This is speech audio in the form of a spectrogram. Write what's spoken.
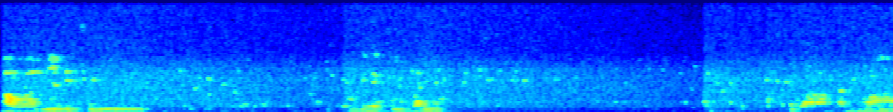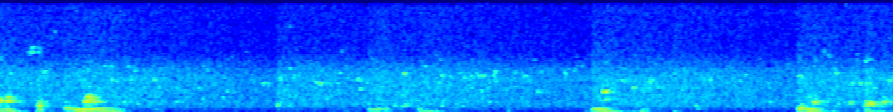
awalnya di sini pendeknya banyak. Kalau akan masuk rumah. Nah, itu masuk ke dalam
